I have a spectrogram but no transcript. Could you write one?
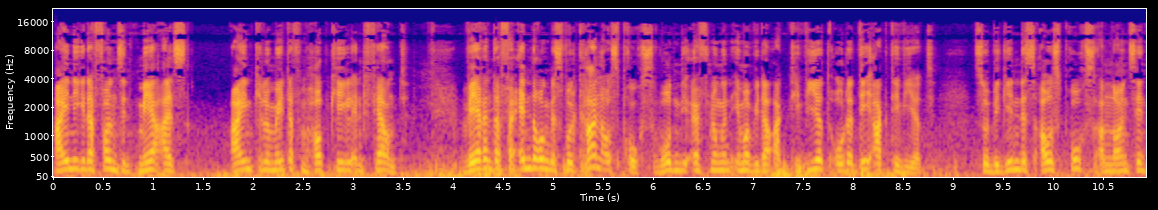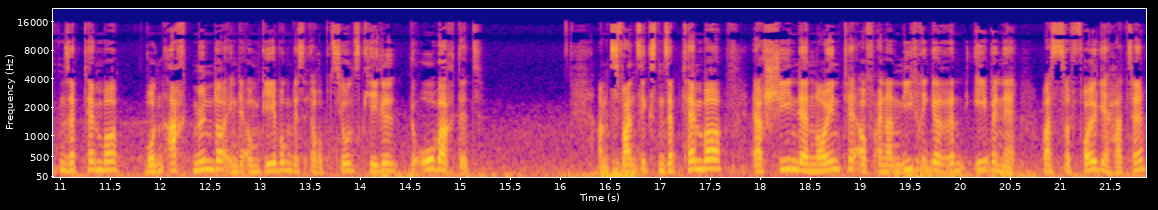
Einige davon sind mehr als ein Kilometer vom Hauptkegel entfernt. Während der Veränderung des Vulkanausbruchs wurden die Öffnungen immer wieder aktiviert oder deaktiviert. Zu Beginn des Ausbruchs am 19. September wurden acht Münder in der Umgebung des Eruptionskegels beobachtet. Am 20. September erschien der neunte auf einer niedrigeren Ebene, was zur Folge hatte,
